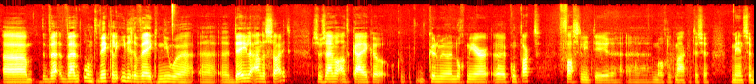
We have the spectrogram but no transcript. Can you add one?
Ehm, wij, ontwikkelen iedere week nieuwe eh, eh, delen aan de site. Dus we zijn wel aan het kijken, kunnen we nog meer contact faciliteren, eh, mogelijk maken tussen mensen.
